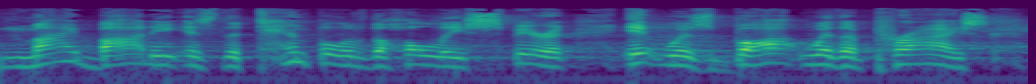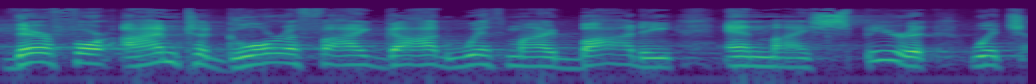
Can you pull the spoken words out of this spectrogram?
My body is the temple of the Holy Spirit. It was bought with a price. Therefore, I'm to glorify God with my body and my spirit, which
